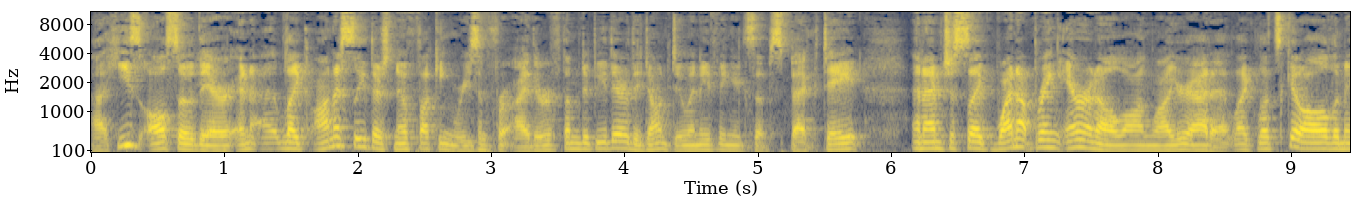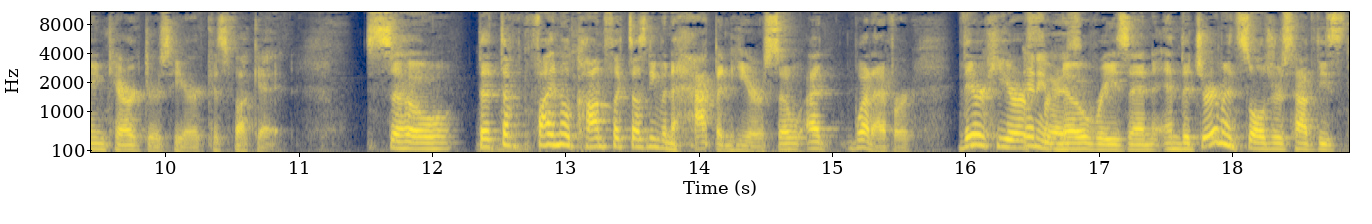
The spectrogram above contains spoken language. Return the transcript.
Uh, he's also there, and uh, like honestly, there's no fucking reason for either of them to be there. They don't do anything except spectate, and I'm just like, why not bring Aaron along while you're at it? Like, let's get all the main characters here, because fuck it. So that the final conflict doesn't even happen here. So I, whatever, they're here for no reason, and the German soldiers have these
